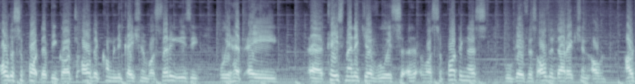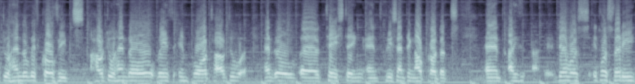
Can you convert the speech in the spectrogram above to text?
all the support that we got. All the communication was very easy. We had a uh, case manager who is, uh, was supporting us, who gave us all the direction of how to handle with COVID, how to handle with import, how to handle uh, tasting and presenting our products. And I, uh, there was, it was very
